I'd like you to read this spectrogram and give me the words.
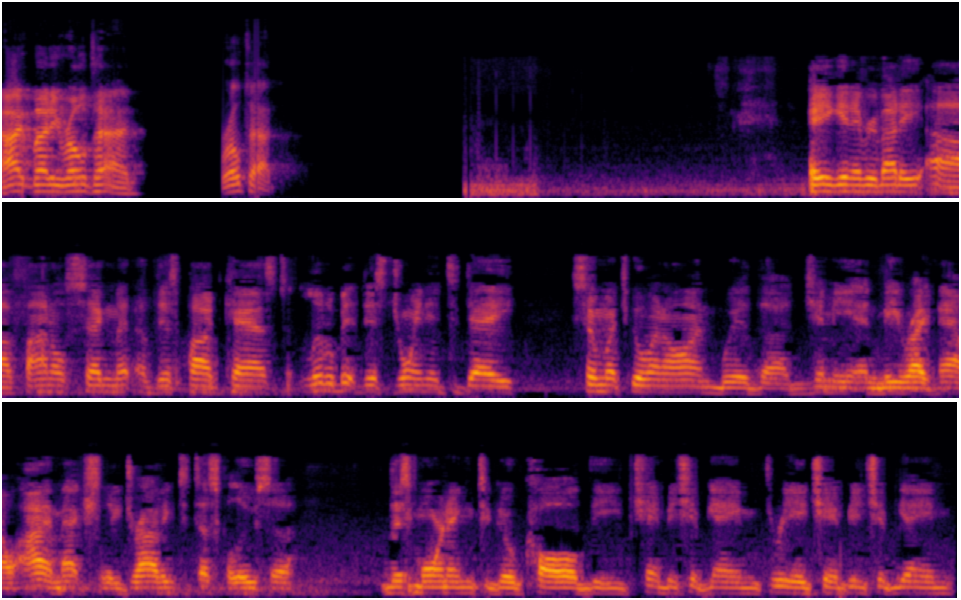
All right, buddy. Roll Tide. Roll Tide. Hey again, everybody. Uh, final segment of this podcast. A little bit disjointed today. So much going on with uh, Jimmy and me right now. I am actually driving to Tuscaloosa this morning to go call the championship game, 3A championship game.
